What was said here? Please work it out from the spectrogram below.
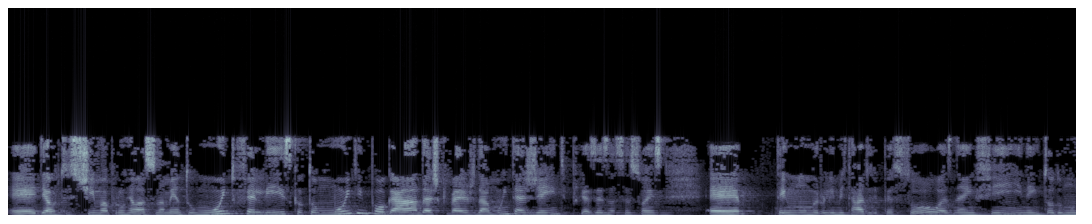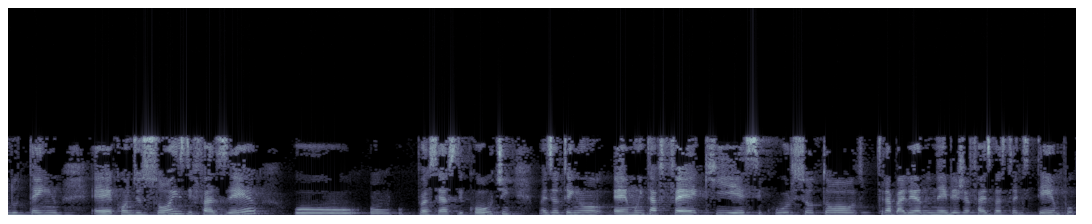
é, de autoestima para um relacionamento muito feliz, que eu estou muito empolgada, acho que vai ajudar muita gente, porque às vezes nas sessões é, tem um número limitado de pessoas, né? Enfim, nem todo mundo tem é, condições de fazer o, o, processo de coaching, mas eu tenho é, muita fé que esse curso eu estou trabalhando nele já faz bastante tempo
